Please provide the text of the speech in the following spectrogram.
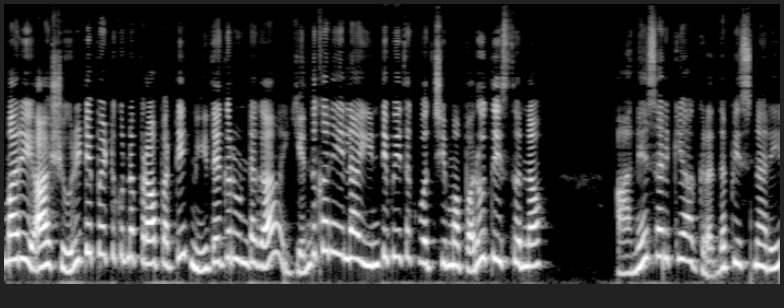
మరి ఆ షూరిటీ పెట్టుకున్న ప్రాపర్టీ నీ దగ్గర ఉండగా ఎందుకని ఇలా ఇంటి మీదకు వచ్చి మా పరువు తీస్తున్నావు? అనేసరికి ఆ గ్రద్ద పీసినారి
